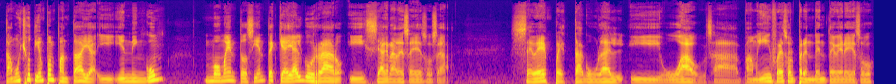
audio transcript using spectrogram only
está mucho tiempo en pantalla y, en ningún momento sientes que hay algo raro y se agradece eso, o sea, se ve espectacular y wow, o sea, para mí fue sorprendente ver eso,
